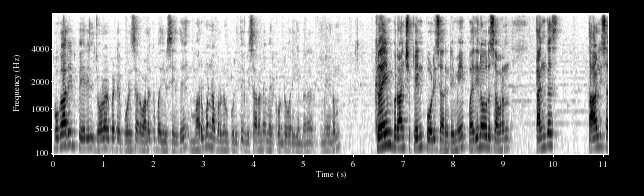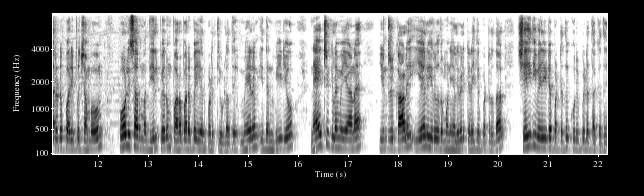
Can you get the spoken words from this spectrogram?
புகாரின் பேரில் ஜோலார்பேட்டை போலீசார் வழக்கு பதிவு செய்து மர்ம நபர்கள் குறித்து விசாரணை மேற்கொண்டு வருகின்றனர். மேலும் கிரைம் பிரான்ச் பெண் போலீசாரிடமே பதினோரு சவரன் தங்க தாலி சரடு பறிப்பு சம்பவம் போலீசார் மத்தியில் பெரும் பரபரப்பை ஏற்படுத்தியுள்ளது. மேலும் இதன் வீடியோ ஞாயிற்றுக்கிழமையான இன்று காலை ஏழு இருபது மணி அளவில் கிடைக்கப்பட்டதால் செய்தி வெளியிடப்பட்டது குறிப்பிடத்தக்கது.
